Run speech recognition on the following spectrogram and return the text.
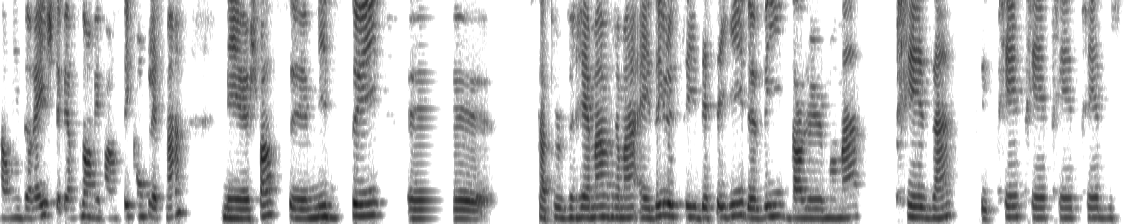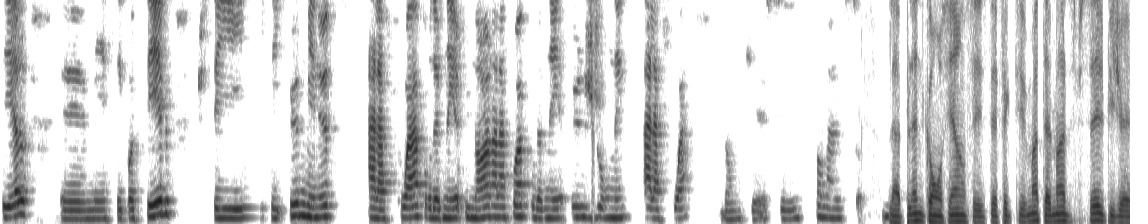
dans mes oreilles. J'étais perdue dans mes pensées complètement. Mais euh, je pense méditer, ça peut vraiment, vraiment aider. C'est d'essayer de vivre dans le moment présent. C'est très, très, très, très difficile, euh, mais c'est possible. C'est une minute à la fois pour devenir une heure à la fois, pour devenir une journée à la fois. Donc, euh, c'est pas mal ça. La pleine conscience, c'est effectivement tellement difficile. Puis, je,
